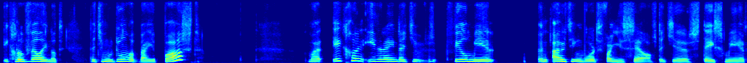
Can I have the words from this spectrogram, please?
ik geloof wel in dat, dat je moet doen wat bij je past. Maar ik gun iedereen dat je veel meer een uiting wordt van jezelf. Dat je steeds meer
